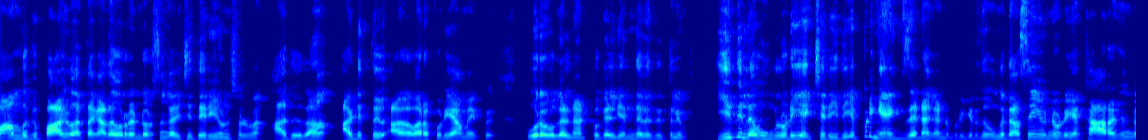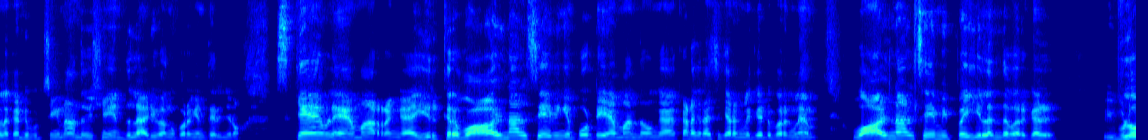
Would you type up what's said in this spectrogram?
பாம்புக்கு பால் வார்த்த கதை ஒரு ரெண்டு வருஷம் கழித்து தெரியும்னு சொல்லுவேன். அதுதான் அடுத்து வரக்கூடிய அமைப்பு. உறவுகள், நட்புகள் எந்த விதத்திலையும் இதில் உங்களுடைய சரி இது எப்படிங்க எக்ஸாக்டாக கண்டுபிடிக்கிறது? உங்கள் தசையினுடைய காரகங்களை கண்டுபிடிச்சீங்கன்னா, அந்த விஷயம் எதில் அடி வாங்க போகிறீங்கன்னு தெரிஞ்சிடும் ஸ்கேமில் ஏமாறுறங்க, இருக்கிற வாழ்நாள் சேவிங்க போட்டு ஏமாந்தவங்க, கடகராசிக்காரங்களை கேட்டு பாருங்களேன். வாழ்நாள் சேமிப்பை இழந்தவர்கள், இவ்வளோ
